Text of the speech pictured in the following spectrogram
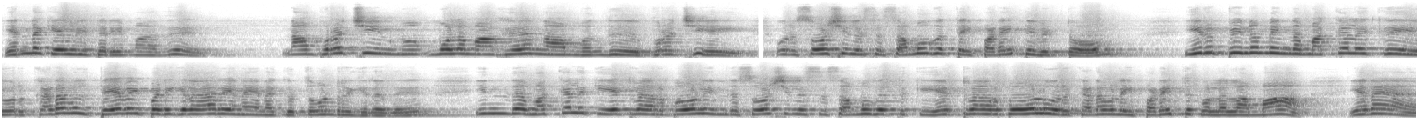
என்ன கேள்வி தெரியுமா அது? நாம் புரட்சியின் மூ- மூலமாக நாம் வந்து புரட்சியை ஒரு சோசியலிச சமூகத்தை படைத்து விட்டோம். இருப்பினும் இந்த மக்களுக்கு ஒரு கடவுள் தேவைப்படுகிறார் என எனக்கு தோன்றுகிறது. இந்த மக்களுக்கு ஏற்றார் போல் இந்த சோசியலிச சமூகத்துக்கு ஏற்றார் போல் ஒரு கடவுளை படைத்து கொள்ளலாமா என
